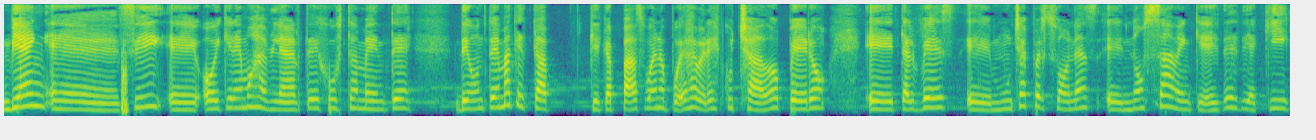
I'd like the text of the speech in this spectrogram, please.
Bien, eh, sí, eh, hoy queremos hablarte justamente de un tema que, que capaz, bueno, puedes haber escuchado, pero eh, tal vez eh, muchas personas no saben que es desde aquí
